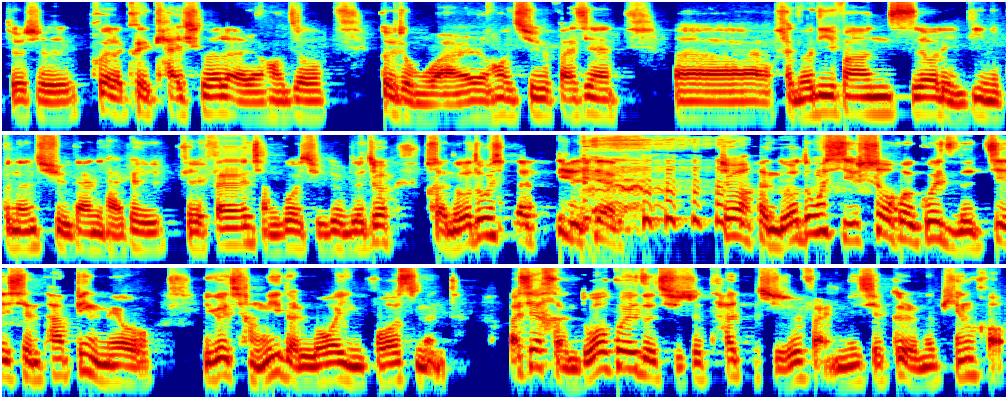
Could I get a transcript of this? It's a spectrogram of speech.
就是会了可以开车了，然后就各种玩，然后去发现，呃，很多地方私有领地你不能去，但你还可以可以翻墙过去，对不对？就很多东西的界限，就很多东西社会规则的界限，它并没有一个强力的 law enforcement，而且很多规则其实它只是反映一些个人的偏好。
